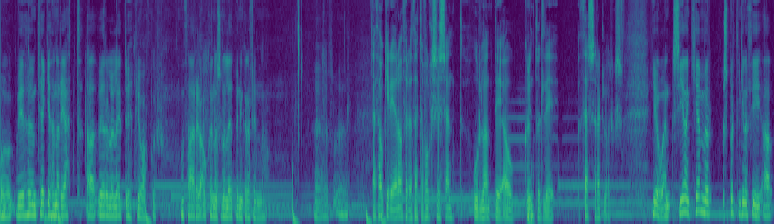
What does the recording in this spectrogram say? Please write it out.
og við höfum tekið þennar rétt að verulega leitu upp hjá okkur. Og þar er ákveðina svona leiðbynningar að finna. En þá gerir ég ráð fyrir að þetta fólk sé sendt úr landi á grundvöldi þess regluverks. Jú, en síðan kemur spurningina því að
